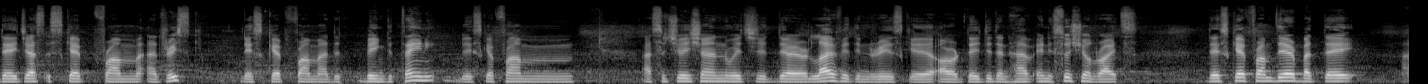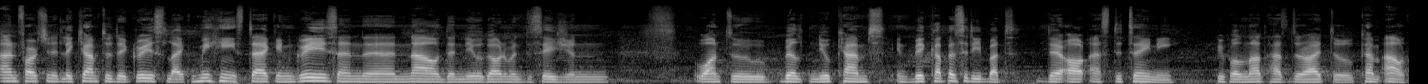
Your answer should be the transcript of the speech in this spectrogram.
They just escape from at risk. They escape from de- being detained. They escape from a situation which their life is in risk, uh, or they didn't have any social rights. They escape from there, but they unfortunately come to the Greece like me, stuck in Greece, and uh, now the new government decision want to build new camps in big capacity, but they are as detainee. People not has the right to come out.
